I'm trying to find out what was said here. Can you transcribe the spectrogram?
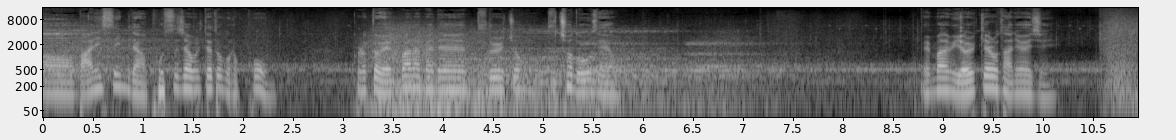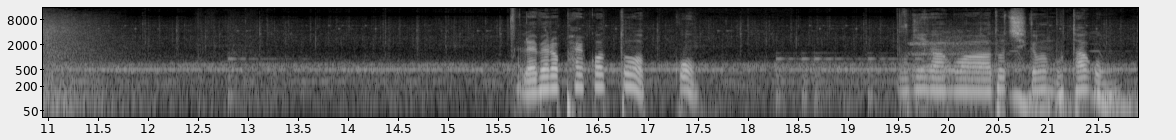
어, 많이 쓰입니다. 보스 잡을 때도 그렇고 그러니까 웬만하면은 불을 좀 붙여 놓으세요. 웬만하면 10개로 다녀야지. 레벨업 할 것도 없고 무기 강화도 지금은 못하고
